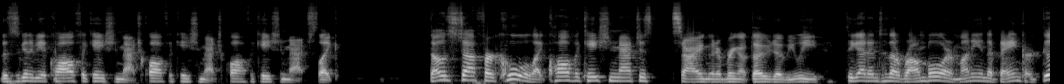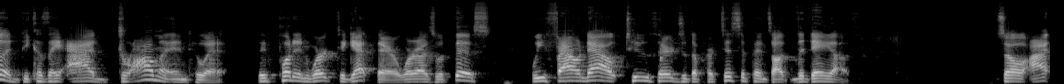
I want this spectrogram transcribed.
this is going to be a qualification match, qualification match, qualification match. Like, those stuff are cool. Like qualification matches. Sorry, I'm going to bring up WWE to get into the Rumble or Money in the Bank are good because they add drama into it. They've put in work to get there. Whereas with this, we found out two thirds of the participants on the day of. So I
